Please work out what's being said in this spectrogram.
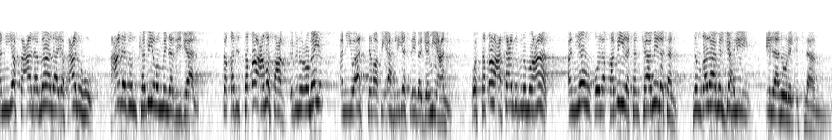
أن يفعل ما لا يفعله. عدد كبير من الرجال. فقد استطاع مصعب بن عمير أن يؤثر في أهل يثرب جميعا. واستطاع سعد بن معاذ أن ينقل قبيلة كاملة من ظلام الجهل إلى نور الإسلام.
